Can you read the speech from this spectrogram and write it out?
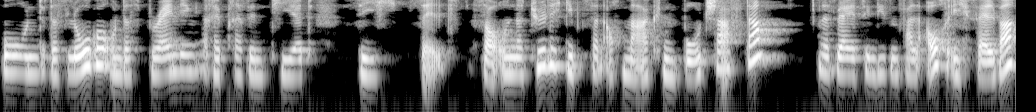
und das Logo und das Branding repräsentiert sich selbst. So, und natürlich gibt es dann auch Markenbotschafter. Das wäre jetzt in diesem Fall auch ich selber,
